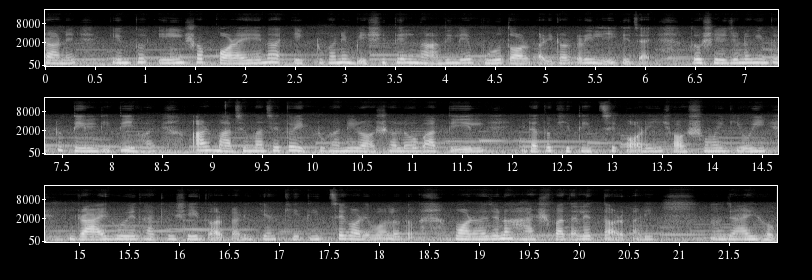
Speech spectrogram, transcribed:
টানে কিন্তু এই সব কড়াইয়ে না একটুখানি বেশি তেল না দিলে পুরো তরকারি টরকারি লেগে যায়। তো সেই জন্য কিন্তু একটু তেল দিতেই হয়। আর মাঝে মাঝে তো একটুখানি রসালো বা তেল, এটা তো খেতে ইচ্ছে করেই। সবসময় কি ওই ড্রাই হয়ে থাকে সেই তরকারি কি আর খেতে ইচ্ছে করে বলো তো? মনে হয় যেন হাসপাতালের তরকারি। যাই হোক।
